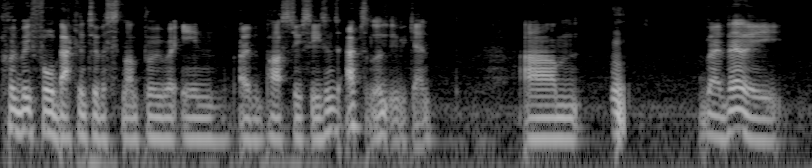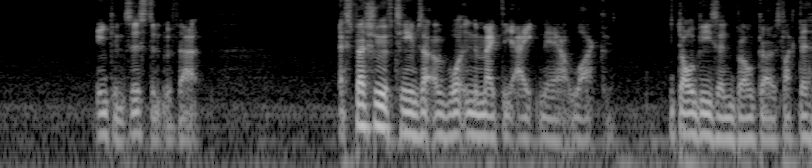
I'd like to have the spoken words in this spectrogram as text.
could we fall back into the slump we were in over the past two seasons? Absolutely, we can. Um, Mm. we're very inconsistent with that, especially with teams that are wanting to make the eight now, like doggies and Broncos. Like they're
